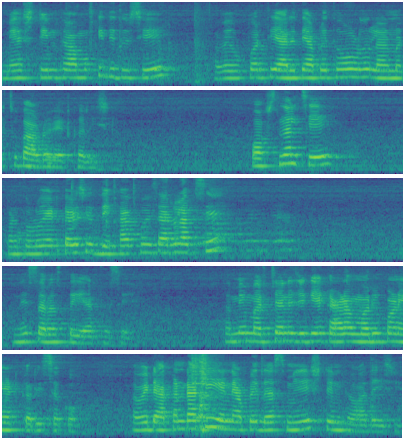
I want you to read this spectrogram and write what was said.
મેં સ્ટીમ થવા મૂકી દીધું છે. હવે ઉપરથી આ રીતે આપણે થોડું લાલ મરચું પાવડર એડ કરીશું. ઓપ્શનલ છે પણ થોડું એડ કરીશું, દેખાવ પણ સારું લાગશે. અને સરસ તૈયાર થશે. તમે મરચાંની જગ્યાએ કાળા મરી પણ એડ કરી શકો. હવે ઢાંકણ ઢાંકી અને આપણે દસ મિનિટ સ્ટીમ થવા દઈશું.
